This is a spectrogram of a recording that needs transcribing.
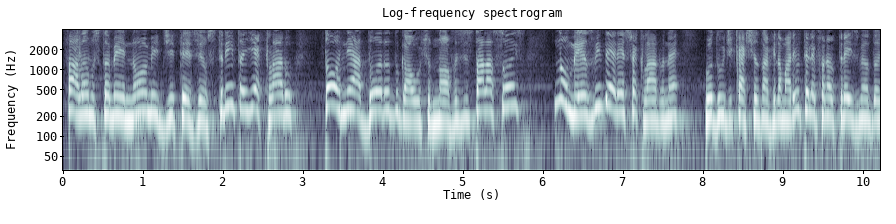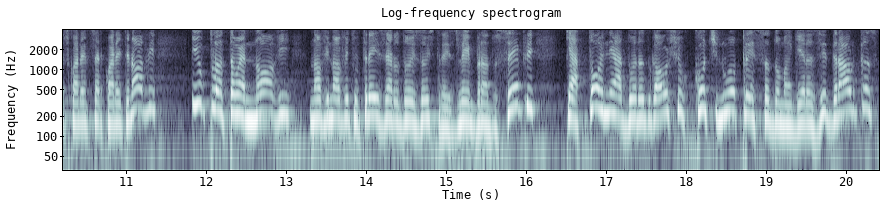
Falamos também em nome de Teseus 30 e, é claro, Torneadora do Gaúcho, novas instalações no mesmo endereço, é claro, né? Rodul de Caxias na Vila Maria, o telefone é o 3624749 e o plantão é 999830223. Lembrando sempre que a Torneadora do Gaúcho continua prensando mangueiras hidráulicas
